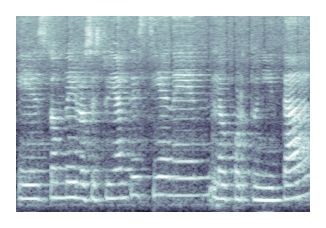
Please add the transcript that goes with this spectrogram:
Es donde los estudiantes tienen la oportunidad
